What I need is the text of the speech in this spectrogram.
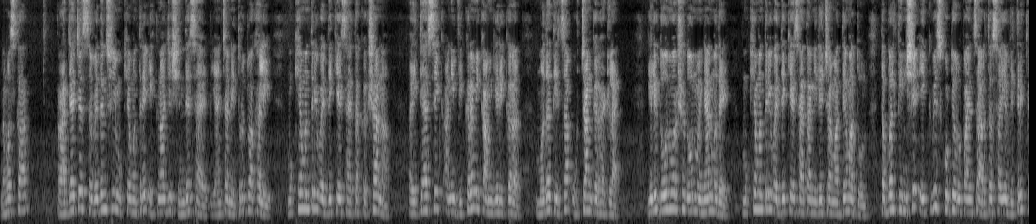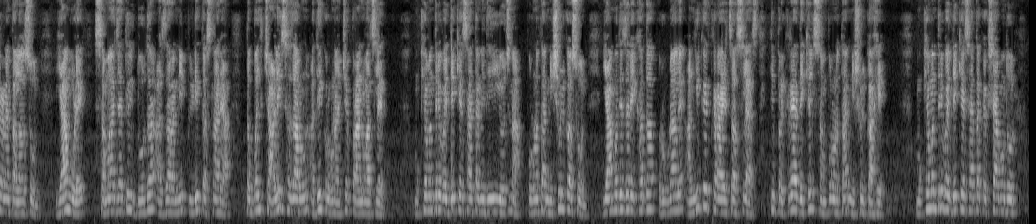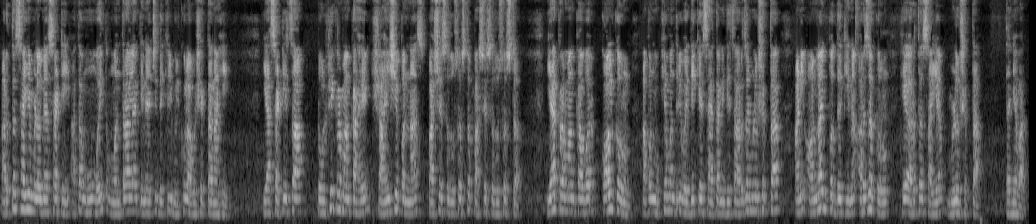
नमस्कार. राज्याचे संवेदनशील मुख्यमंत्री एकनाथजी शिंदे साहेब यांच्या नेतृत्वाखाली मुख्यमंत्री वैद्यकीय सहायता कक्षानं ऐतिहासिक आणि विक्रमी कामगिरी करत मदतीचा उच्चांक गाठलाय. गेली दोन वर्ष दोन महिन्यांमध्ये मुख्यमंत्री वैद्यकीय सहायता निधीच्या माध्यमातून तब्बल तीनशे एकवीस कोटी रुपयांचं अर्थसहाय्य वितरित करण्यात आलं असून यामुळे समाजातील दुर्धर आजारांनी पीडित असणाऱ्या तब्बल चाळीस हजारहून अधिक रुग्णांचे प्राण वाचलेत. मुख्यमंत्री वैद्यकीय सहायता निधी ही योजना पूर्णतः निशुल्क असून यामध्ये जर एखादं रुग्णालय अंगीकृत करायचं असल्यास ती प्रक्रिया देखील संपूर्णतः निशुल्क आहे. मुख्यमंत्री वैद्यकीय सहायता कक्षामधून अर्थसहाय्य मिळवण्यासाठी आता मुंबईत मंत्रालयात येण्याची देखील बिलकुल आवश्यकता नाही. यासाठीचा टोल फ्री क्रमांक आहे शहाऐंशी पन्नास पाचशे सदुसष्ट पाचशे सदुसष्ट. या क्रमांकावर कॉल करून आपण मुख्यमंत्री वैद्यकीय सहायता निधीचा अर्ज मिळू शकता आणि ऑनलाईन पद्धतीनं अर्ज करून हे अर्थसहाय्य मिळू शकता. धन्यवाद.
